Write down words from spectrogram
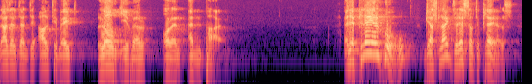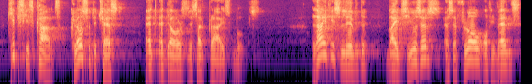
rather than the ultimate lawgiver or an empire. And a player who, just like the rest of the players, keeps his cards close to the chest and adores the surprise moves. Life is lived by its users as a flow of events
